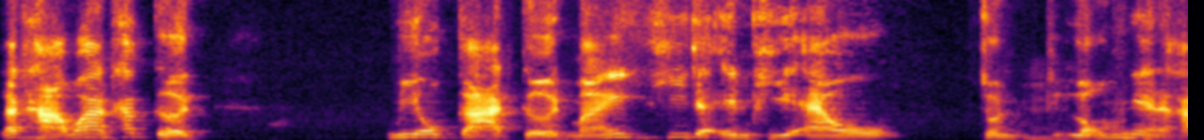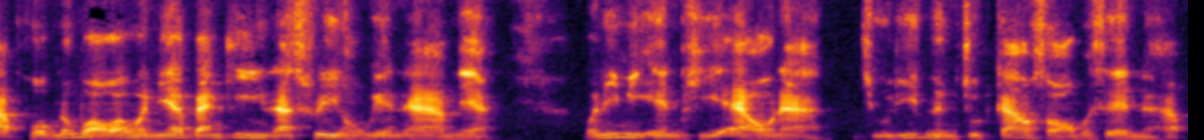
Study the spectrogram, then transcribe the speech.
และถามว่าถ้าเกิดมีโอกาสเกิดไหมที่จะ NPL จนล้มเนี่ยนะครับ ผมต้องบอกว่าวันนี้ banking industry ของเวียดนามเนี่ย วันนี้มี NPL นะอยู่ที่1.92%นะครับ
